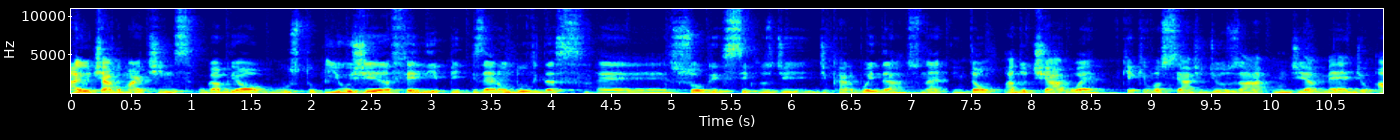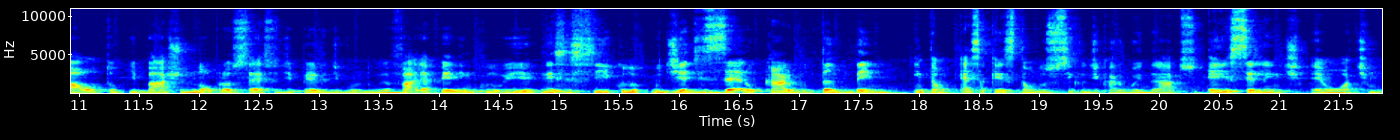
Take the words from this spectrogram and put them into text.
Aí o Thiago Martins, o Gabriel Augusto e o Jean Felipe fizeram dúvidas é, sobre ciclos de, de, carboidratos, né? Então, a do Thiago é: o que, que você acha de usar um dia médio, alto e baixo no processo de perda de gordura? Vale a pena incluir nesse ciclo o dia de zero carbo também? Então, essa questão do ciclo de carboidratos é excelente, é ótimo,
